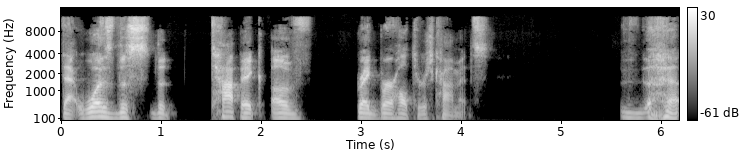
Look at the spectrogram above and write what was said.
That was the, the topic of Gregg Berhalter's comments.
